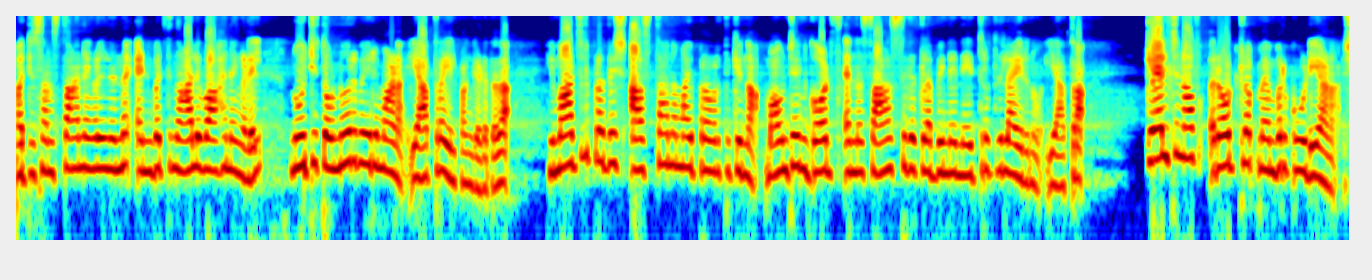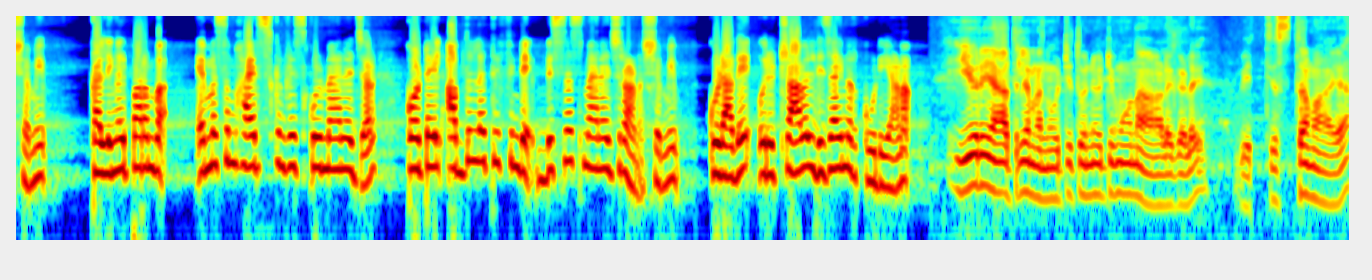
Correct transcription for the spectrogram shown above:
മറ്റു സംസ്ഥാനങ്ങളിൽ നിന്ന് എൺപത്തിനാല് വാഹനങ്ങളിൽ നൂറ്റി തൊണ്ണൂറ് പേരുമാണ് യാത്രയിൽ പങ്കെടുത്തത്. ഹിമാചൽ പ്രദേശ് ആസ്ഥാനമായി പ്രവർത്തിക്കുന്ന മൗണ്ടൻ ഗോഡ്സ് എന്ന സാഹസിക ക്ലബിന്റെ നേതൃത്വത്തിലായിരുന്നു യാത്ര. Kelton off road club member കൂടിയാണ് Shameem. Kallingalparamba M S M higher secondary school manager കോട്ടയിൽ അബ്ദുൽ ലത്തീഫിന്റെ ബിസിനസ് മാനേജറാണ് ഷമീം. കൂടാതെ ഒരു ട്രാവൽ ഡിസൈനർ കൂടിയാണ്. ഈ ഒരു യാത്രയിൽ നമ്മൾ നൂറ്റി തൊണ്ണൂറ്റി മൂന്ന് ആളുകൾ വ്യത്യസ്തമായ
